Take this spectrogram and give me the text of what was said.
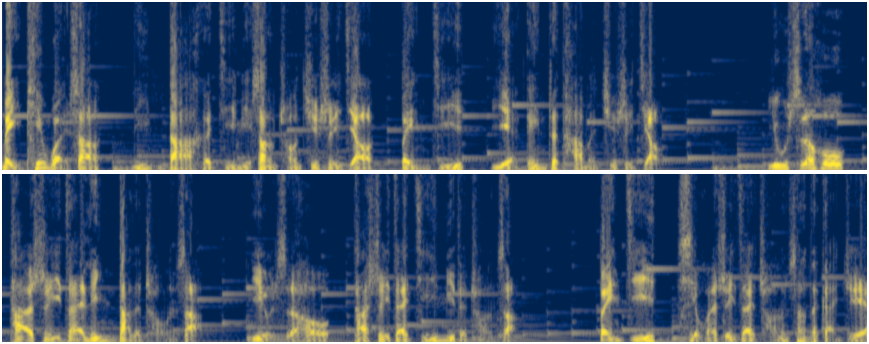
每天晚上，琳达和吉米上床去睡觉，本吉也跟着他们去睡觉。有时候他睡在琳达的床上，有时候他睡在吉米的床上。本吉喜欢睡在床上的感觉。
